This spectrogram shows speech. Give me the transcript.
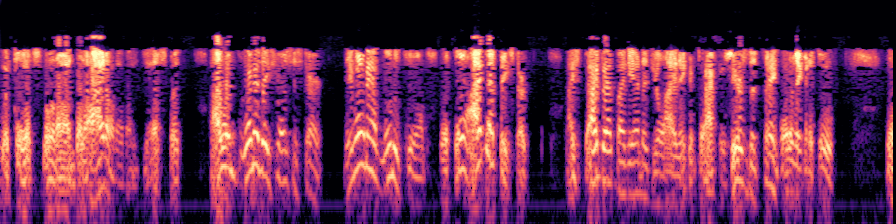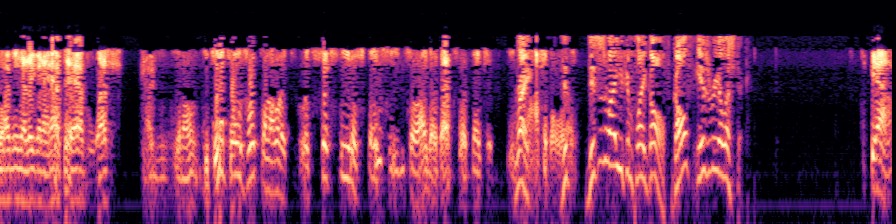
what the heck's going on, but I don't have any guess. But I would. When are they supposed to start? They won't have mini camps, but they, I bet they start. I I bet by the end of July they can practice. Here's the thing: what are they going to do? Well, I mean, are they going to have to have less you know, you can't play football with, with six feet of spacing, so I know that's what makes it impossible. Right. This, this is why you can play golf. Golf is realistic. Yeah.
